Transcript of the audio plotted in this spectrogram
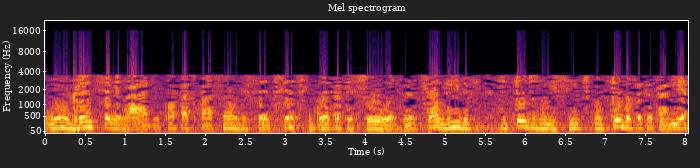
um grande seminário com a participação de 750 pessoas, né, só líderes de todos os municípios, com toda a Secretaria,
